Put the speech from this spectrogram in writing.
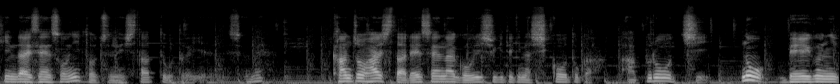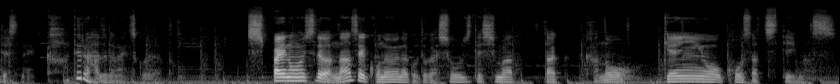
近代戦争に突入したってことが言えるんですよね。感情を排した冷静な合理主義的な思考とかアプローチの米軍にですね勝てるはずがないですこれだと。失敗の本質ではなぜこのようなことが生じてしまったかの原因を考察しています。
